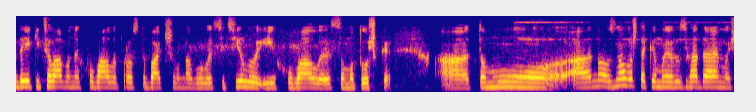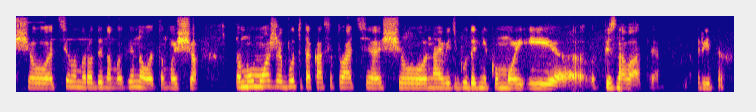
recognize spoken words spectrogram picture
деякі тіла вони ховали, просто бачили на вулиці тіло і ховали самотужки. А, тому а, ну, знову ж таки ми згадаємо, що цілими родинами гинули, тому що тому може бути така ситуація, що навіть буде нікому і е, впізнавати рідних.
